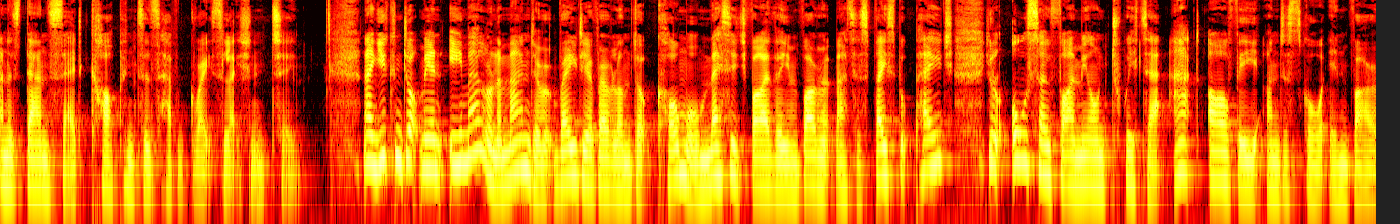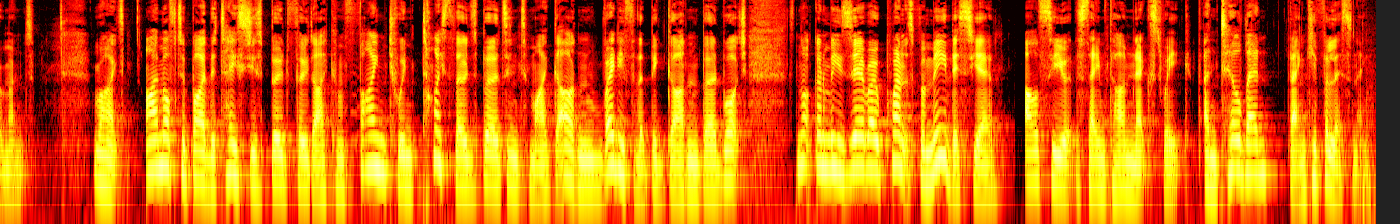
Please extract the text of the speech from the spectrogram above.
And as Dan said, Carpenters have a great selection too. Now, you can drop me an email on amanda at radioverulam.com or message via the Environment Matters Facebook page. You'll also find me on Twitter at RV underscore environment. Right, I'm off to buy the tastiest bird food I can find to entice those birds into my garden, ready for the big garden bird watch. It's not going to be zero points for me this year. I'll see you at the same time next week. Until then, thank you for listening.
